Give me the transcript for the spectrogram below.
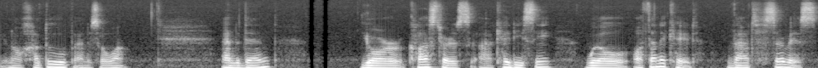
you know Hadoop and so on. And then your cluster's uh, KDC will authenticate that service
